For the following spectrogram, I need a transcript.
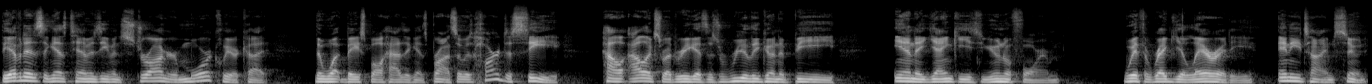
the evidence against him is even stronger more clear cut than what baseball has against Braun. So it's hard to see how Alex Rodriguez is really going to be in a Yankees uniform with regularity anytime soon.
